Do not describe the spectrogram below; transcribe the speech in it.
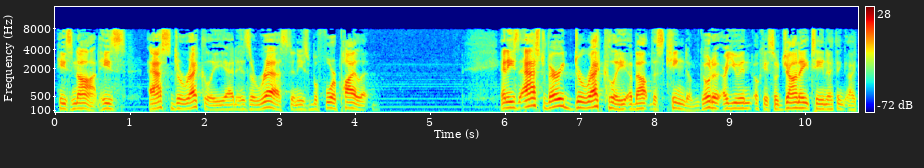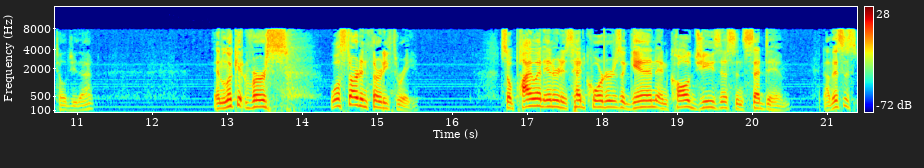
he's not. He's asked directly at his arrest, and he's before Pilate. And he's asked very directly about this kingdom. Go to, are you in? Okay, so John 18, I think I told you that. And look at verse, we'll start in 33. So Pilate entered his headquarters again and called Jesus and said to him, Now, this is,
